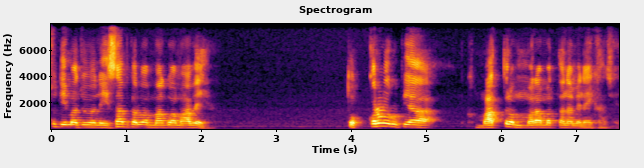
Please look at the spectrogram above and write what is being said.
સુધીમાં જો એને હિસાબ કરવા માંગવામાં આવે, તો કરોડો રૂપિયા માત્ર મરામતના નામે નાખ્યા છે.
